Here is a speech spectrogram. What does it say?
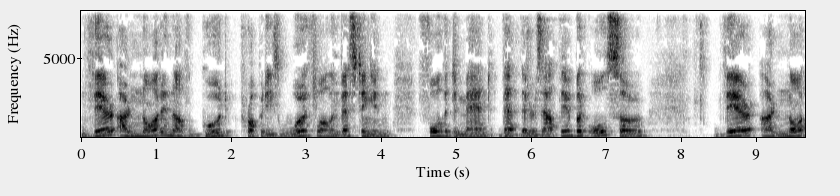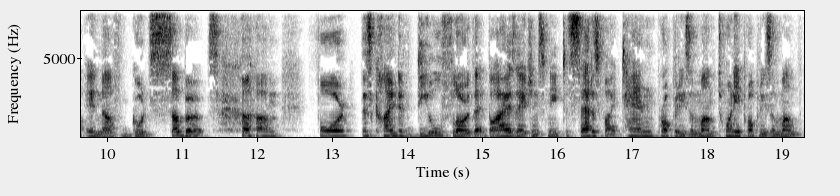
there are not enough good properties worthwhile investing in for the demand that there is out there, but also there are not enough good suburbs um, for this kind of deal flow that buyers agents need to satisfy 10 properties a month, 20 properties a month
